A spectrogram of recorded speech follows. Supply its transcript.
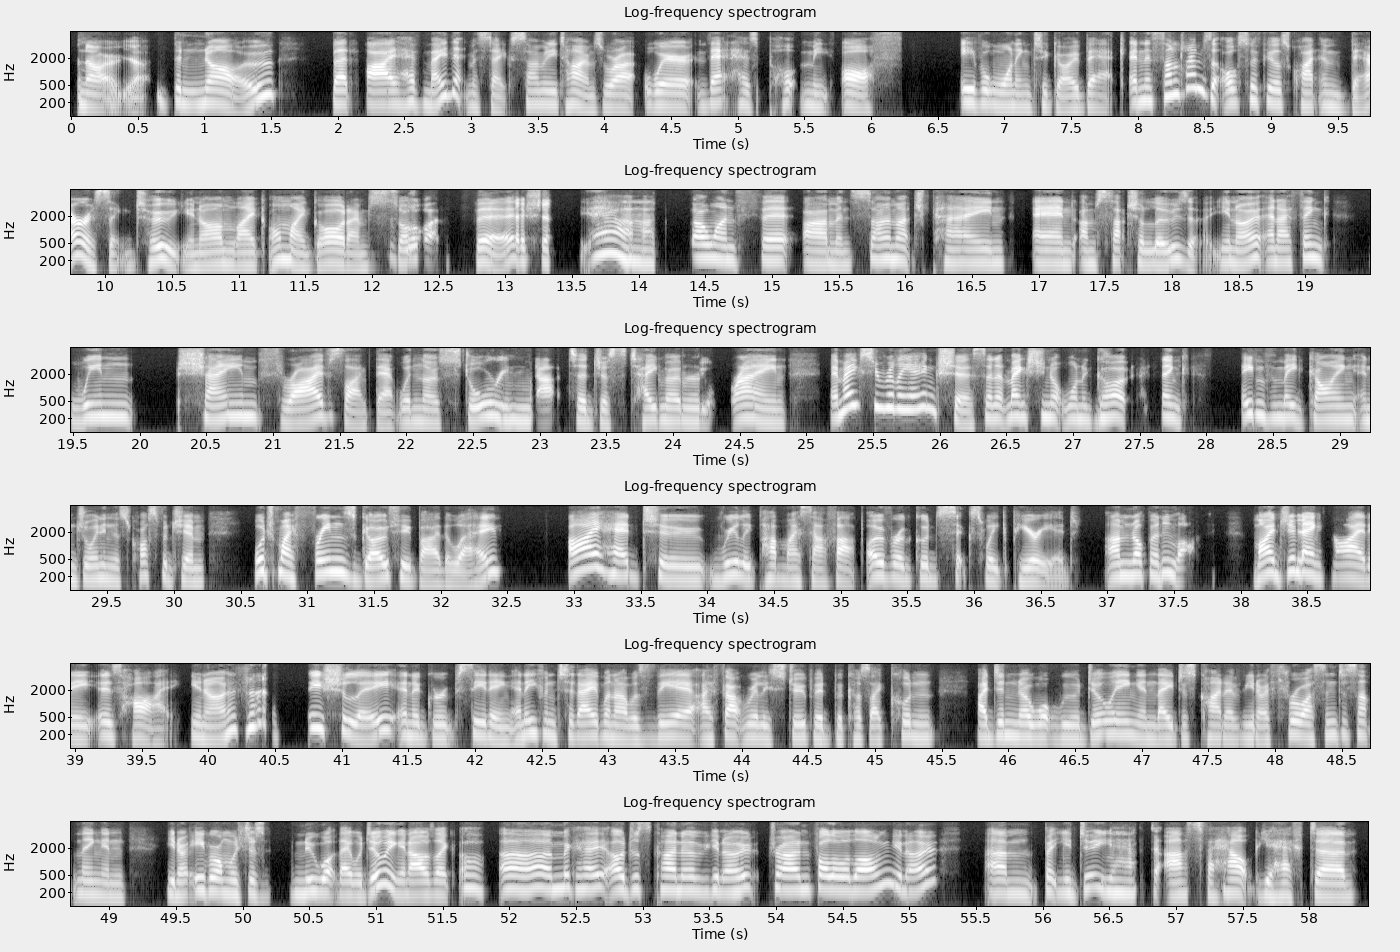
no, yeah, to know, but I have made that mistake so many times where I, where that has put me off ever wanting to go back. And sometimes it also feels quite embarrassing too. You know, I'm like, oh my God, I'm so unfit. Yeah, I'm so unfit. I'm in so much pain and I'm such a loser, you know? And I think when shame thrives like that, when those stories mm. start to just take over your brain, it makes you really anxious and it makes you not want to go. I think even for me going and joining this CrossFit gym, which my friends go to, by the way, I had to really pump myself up over a good six week period. I'm not going to mm. lie. My gym anxiety is high, you know, especially in a group setting. And even today, when I was there, I felt really stupid because I couldn't, I didn't know what we were doing. And they just kind of, you know, threw us into something. And, you know, everyone was just knew what they were doing. And I was like, oh, um, okay, I'll just kind of, you know, try and follow along, you know. Um, but you do, you have to ask for help. You have to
